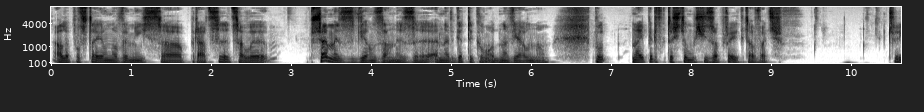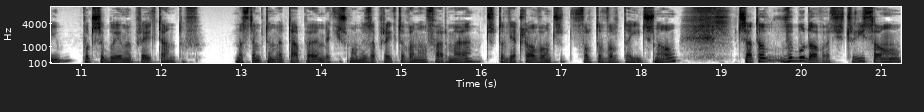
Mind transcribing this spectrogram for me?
ale powstają nowe miejsca pracy, cały przemysł związany z energetyką odnawialną, bo najpierw ktoś to musi zaprojektować. Czyli potrzebujemy projektantów. Następnym etapem, jak już mamy zaprojektowaną farmę, czy to wiatrową, czy fotowoltaiczną, trzeba to wybudować. Czyli są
